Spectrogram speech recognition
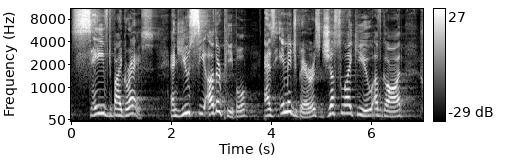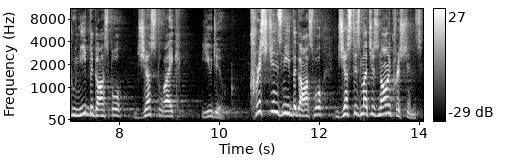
saved by grace. And you see other people as image bearers, just like you, of God, who need the gospel just like you do. Christians need the gospel just as much as non Christians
